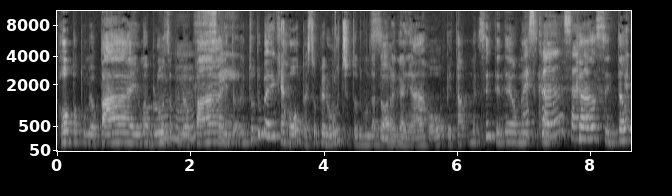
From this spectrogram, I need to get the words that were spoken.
roupa pro meu pai, uma blusa pro meu pai. Uhum, sim. Tu- Tudo bem que é roupa, é super útil, todo mundo adora Sim. ganhar roupa e tal. Mas você entendeu? Mas é, cansa, né? cansa, então. é-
